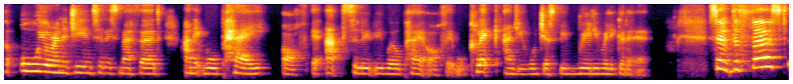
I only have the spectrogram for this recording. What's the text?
put all your energy into this method, and it will pay off. It absolutely will pay off. It will click, and you will just be really, really good at it. So the first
